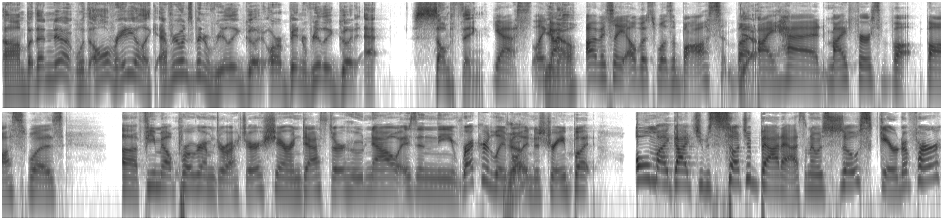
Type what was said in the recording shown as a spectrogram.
Um, but then yeah, with all radio, like everyone's been really good or been really good at something. Yes. Like, You I- know? obviously, Elvis was a boss, but Yeah. I had my first bo- boss was a female program director, Sharon Dastur, who now is in the record label Yeah. industry. But oh my God, she was such a badass. And I was so scared of her,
